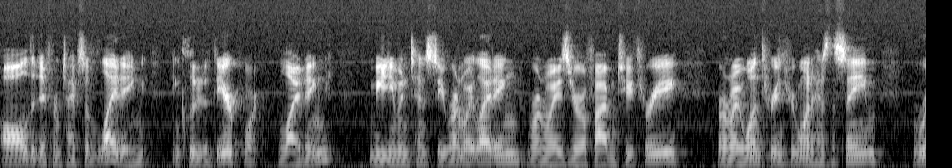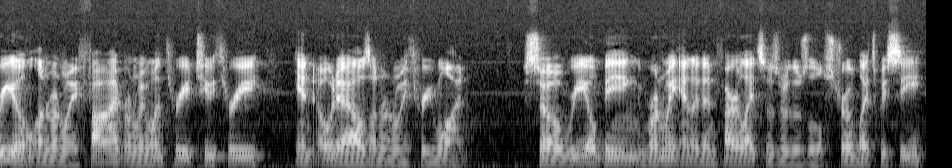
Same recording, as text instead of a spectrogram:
all the different types of lighting included at the airport. Lighting, medium intensity runway lighting, runway 05 and 23, Runway 13 and 31 has the same. REIL on runway 5, runway 13, 23, and ODALs on runway 31. So REIL being runway end identifier lights, those are those little strobe lights we see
